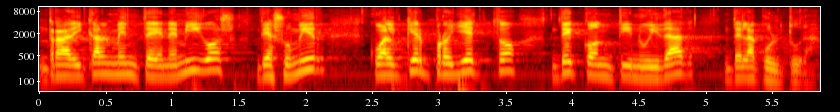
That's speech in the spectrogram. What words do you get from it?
radicalmente enemigos de asumir cualquier proyecto de continuidad de la cultura.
